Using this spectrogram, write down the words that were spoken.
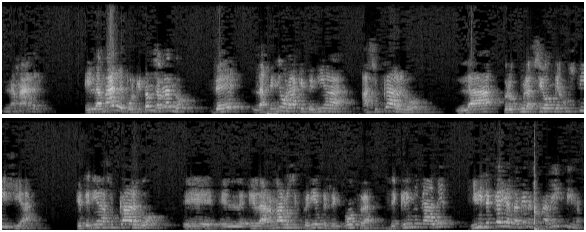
La madre. En la madre, porque estamos hablando de la señora que tenía a su cargo la procuración de justicia, que tenía a su cargo eh, el, el armar los expedientes en contra de criminales, y dice que ella también es una víctima.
